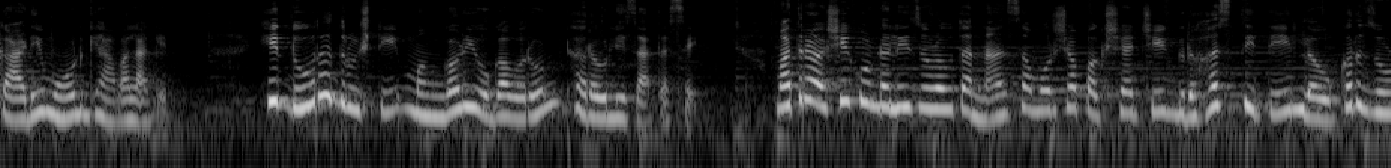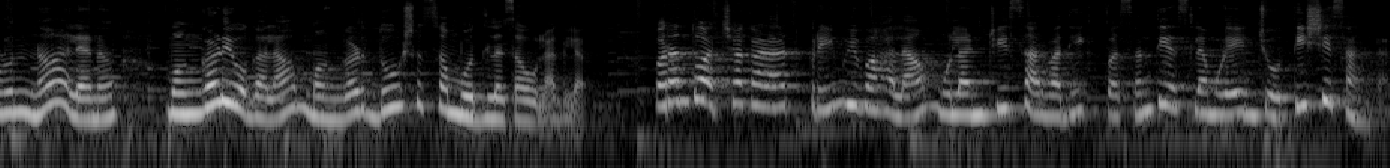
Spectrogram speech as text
काडीमोड घ्यावा लागेल. ही दूरदृष्टी मंगळ योगावरून ठरवली जात असे. मात्र अशी कुंडली जुळवताना समोरच्या पक्षाची ग्रहस्थिती लवकर जुळून न आल्यानं मंगळ योगाला मंगळ दोष संबोधलं जाऊ लागलं. परंतु आजच्या काळात प्रेमविवाहाला मुलांची सर्वाधिक पसंती असल्यामुळे ज्योतिषी सांगतात.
